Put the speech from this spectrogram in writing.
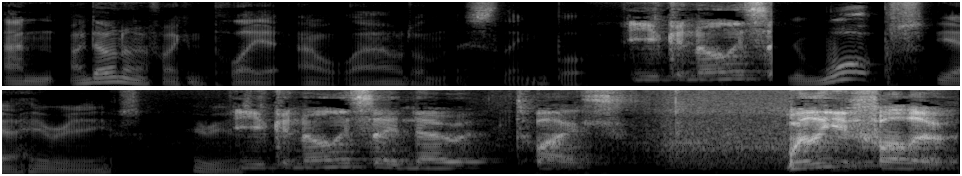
And I don't know if I can play it out loud on this thing, but. You can only say. Whoops! Yeah, here it is. Here it is. You can only say no twice. Will you follow?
